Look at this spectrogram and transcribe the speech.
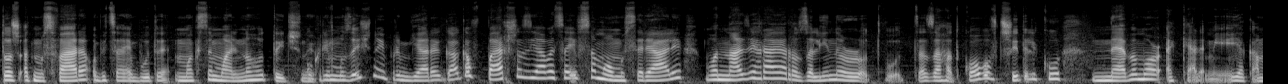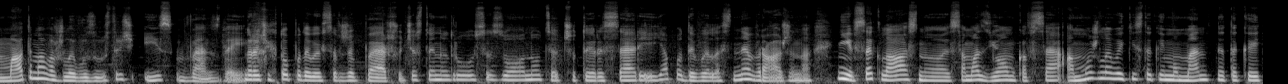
Тож атмосфера обіцяє бути максимально готичною. Окрім музичної прем'єри, Гага вперше з'явиться і в самому серіалі. Вона зіграє Розаліну Ротвуд, це загадкову вчительку Nevermore Academy, яка матиме важливу зустріч із Венздей. До речі, хто подивився вже першу частину другого сезону? Це чотири серії. Я подивилась не вражена. Ні, все класно, сама зйомка, все. А можливо, якийсь такий момент не такий.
